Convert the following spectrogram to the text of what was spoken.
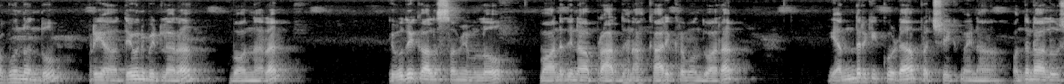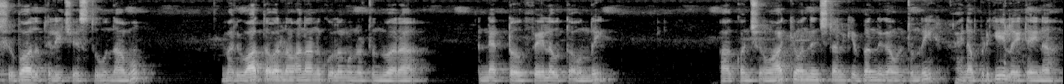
ప్రభునందు ప్రియ దేవుని బిడ్డలారా బాగున్నారా? ఈ ఉదయకాల సమయంలో మా అనుదిన ప్రార్థన కార్యక్రమం ద్వారా మీ అందరికీ కూడా ప్రత్యేకమైన వందనాలు శుభాలు తెలియచేస్తూ ఉన్నాము. మరి వాతావరణం అనానుకూలంగా ఉండటం ద్వారా నెట్ ఫెయిల్ అవుతూ ఉంది. ఆ, కొంచెం వాక్యం అందించడానికి ఇబ్బందిగా ఉంటుంది. అయినప్పటికీ లైట్ అయినా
